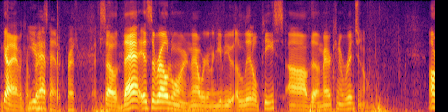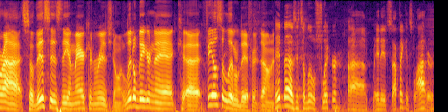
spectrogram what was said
you gotta have a compressor. You have to have a compressor. So that is the Road Worn. Now we're gonna give you a little piece of the American Original. All right, so this is the American Original. A little bigger neck. Uh, feels a little different, don't it? It does. It's a little slicker, uh, and it's. I think it's lighter,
